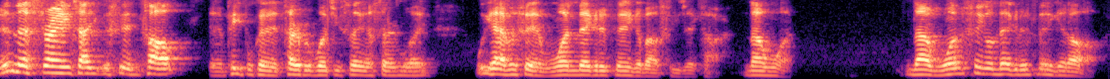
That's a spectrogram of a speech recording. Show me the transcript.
Isn't that strange how you can sit and talk and people can interpret what you say a certain way. We haven't said one negative thing about CJ Carr. Not one. Not one single negative thing at all.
